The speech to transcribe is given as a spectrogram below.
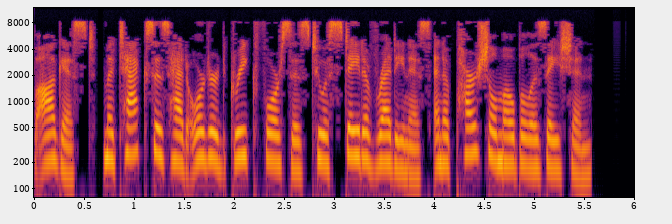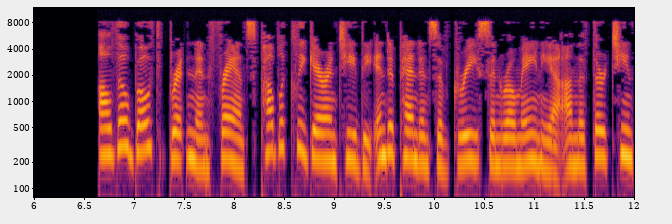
August, Metaxas had ordered Greek forces to a state of readiness and a partial mobilization. Although both Britain and France publicly guaranteed the independence of Greece and Romania on 13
